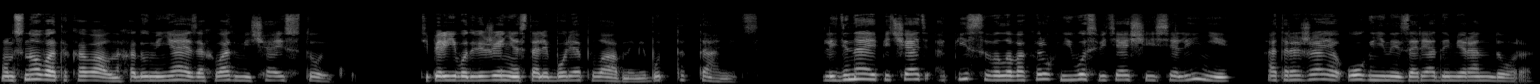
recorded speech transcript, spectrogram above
Он снова атаковал, на ходу меняя захват меча и стойку. Теперь его движения стали более плавными, будто танец. Ледяная печать описывала вокруг него светящиеся линии, отражая огненные заряды Мирандора.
